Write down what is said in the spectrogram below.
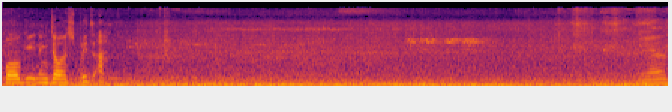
Pogi ng John's Bridge. Ah, Ayan.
